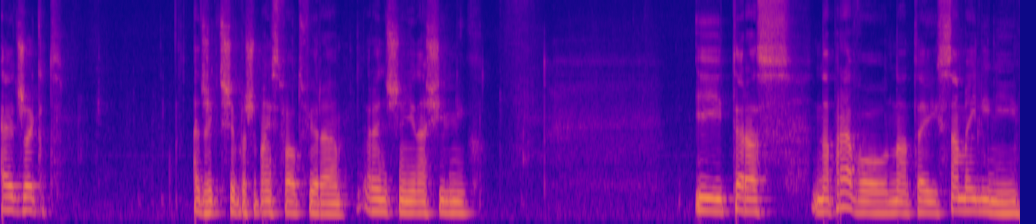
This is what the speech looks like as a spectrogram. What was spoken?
Eject. Eject się, proszę Państwa, otwiera ręcznie, nie na silnik. I teraz na prawo, na tej samej linii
